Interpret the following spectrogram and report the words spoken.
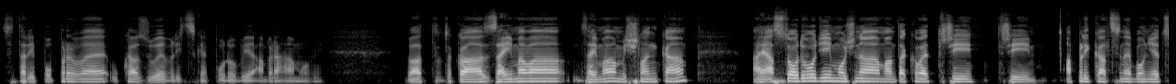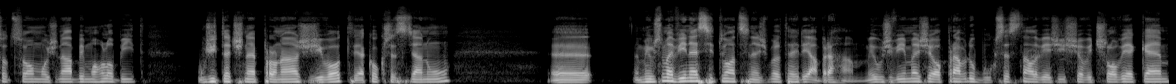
se tady poprvé ukazuje v lidské podobě Abrahamovi. Byla to taková zajímavá, zajímavá myšlenka a já z toho odvodím možná, mám takové tři, tři aplikaci nebo něco, co možná by mohlo být užitečné pro náš život jako křesťanů. Eh, my už jsme v jiné situaci, než byl tehdy Abraham. My už víme, že opravdu Bůh se stal v Ježíšovi člověkem,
